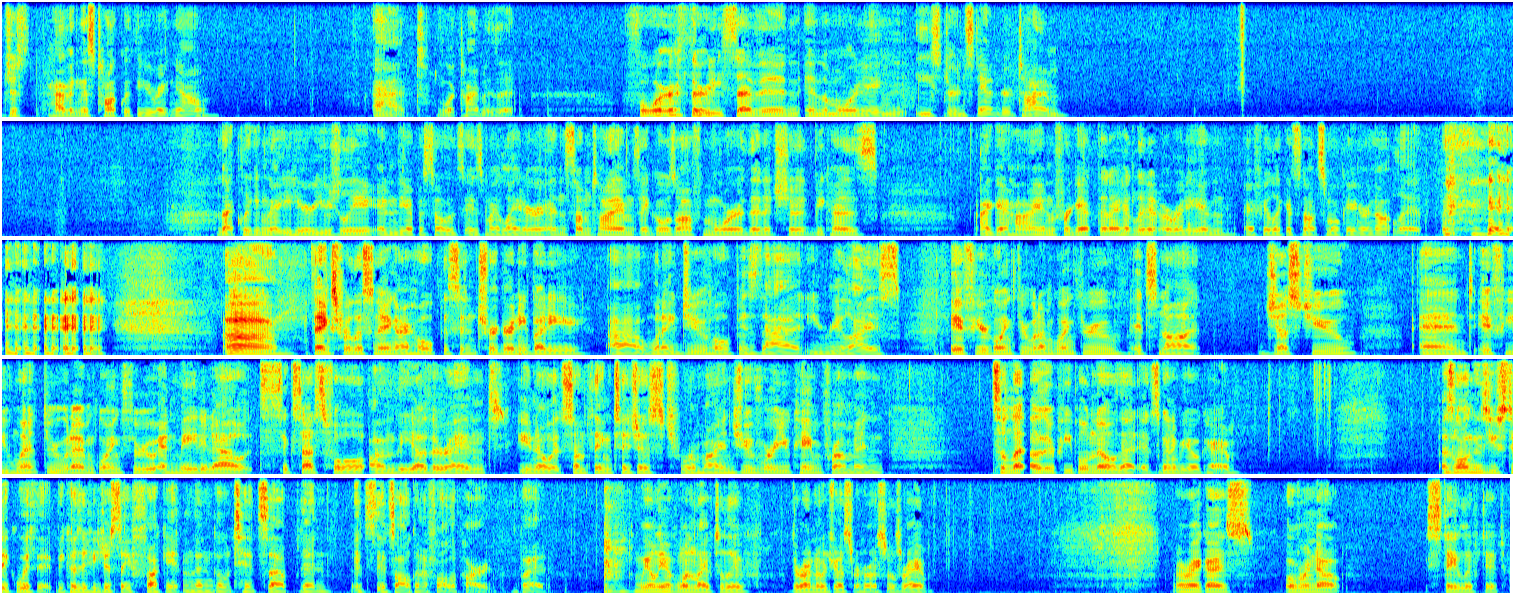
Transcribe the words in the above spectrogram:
just having this talk with you right now at what time is it? 4:37 in the morning Eastern Standard Time. That clicking that you hear usually in the episodes is my lighter and sometimes it goes off more than it should because I get high and forget that I had lit it already, and I feel like it's not smoking or not lit. uh, thanks for listening. I hope this didn't trigger anybody. Uh, what I do hope is that you realize if you're going through what I'm going through, it's not just you. And if you went through what I'm going through and made it out successful on the other end, you know, it's something to just remind you of where you came from and to let other people know that it's going to be okay. As long as you stick with it because if you just say fuck it and then go tits up, then it's it's all going to fall apart. But we only have one life to live. There are no dress rehearsals, right? All right, guys. Over and out. Stay lifted.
